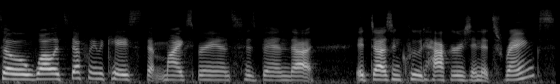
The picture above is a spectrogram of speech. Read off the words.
So while it's definitely the case that my experience has been that it does include hackers in its ranks,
